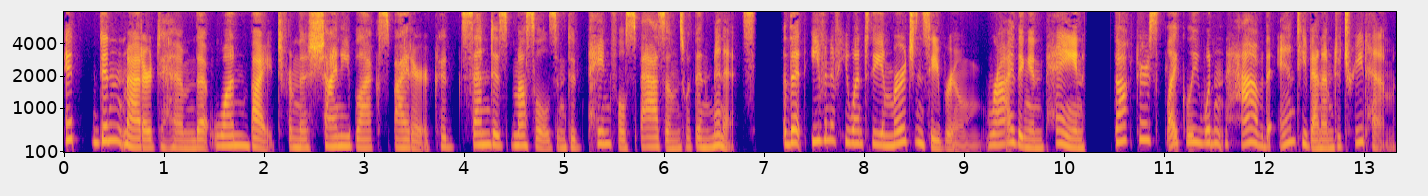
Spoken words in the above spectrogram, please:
It didn't matter to him that one bite from the shiny black spider could send his muscles into painful spasms within minutes, that even if he went to the emergency room, writhing in pain, doctors likely wouldn't have the antivenom to treat him,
